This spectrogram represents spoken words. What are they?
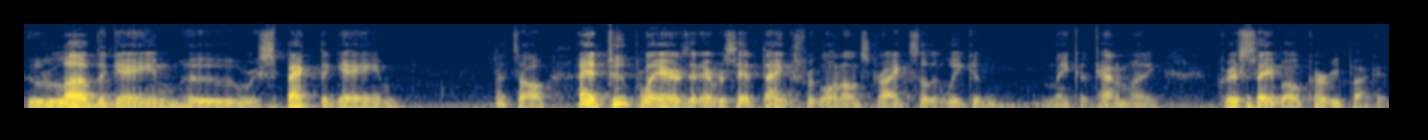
who love the game, who respect the game. That's all. I had two players that ever said thanks for going on strike so that we could make a kind of money. Chris Sabo, Kirby Puckett.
